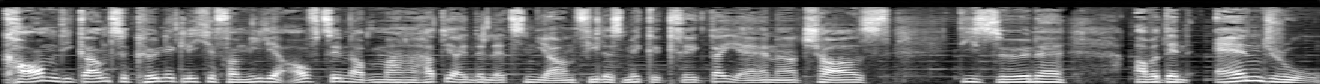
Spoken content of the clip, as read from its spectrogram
kaum die ganze königliche Familie aufzählen, aber man hat ja in den letzten Jahren vieles mitgekriegt. Diana, Charles, die Söhne. Aber den Andrew,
